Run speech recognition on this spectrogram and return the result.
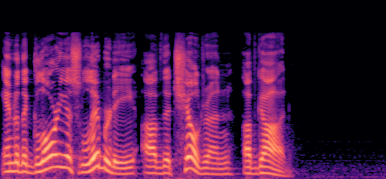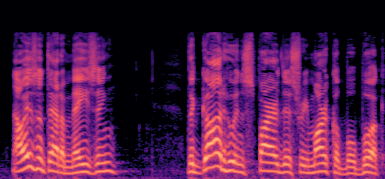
into the glorious liberty of the children of God. Now, isn't that amazing? The God who inspired this remarkable book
